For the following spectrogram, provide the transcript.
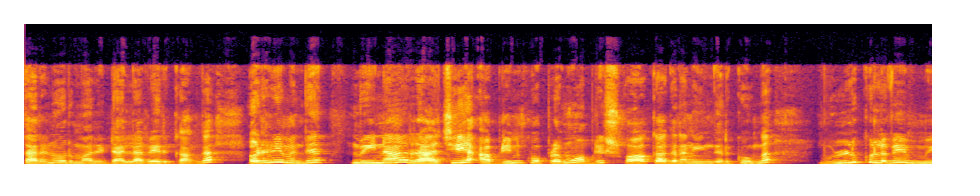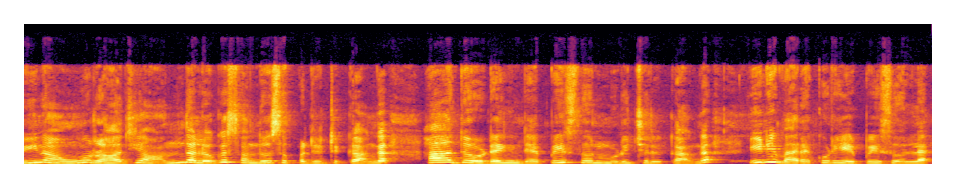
சரண் ஒரு மாதிரி டல்லாகவே இருக்காங்க. உடனே வந்து மீனா ராஜி அப்படின்னு கூப்பிடவும் அப்படியே ஷாக் ஆகுறாங்க. இங்கே இருக்கவங்க. உள்ளுக்குள்ளவே மீனாவும் ராஜியும் அந்த அளவுக்கு சந்தோஷப்பட்டுட்டு இருக்காங்க. அதோட இந்த எபிசோட் முடிச்சிருக்காங்க. இனி வரக்கூடிய எபிசோடில்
